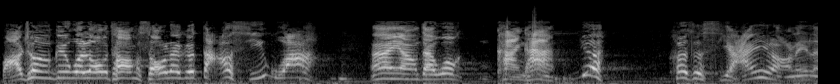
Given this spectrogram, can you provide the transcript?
八成给我老唐捎来个大西瓜。哎呀，带我看看，哟。还是鲜样的呢。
